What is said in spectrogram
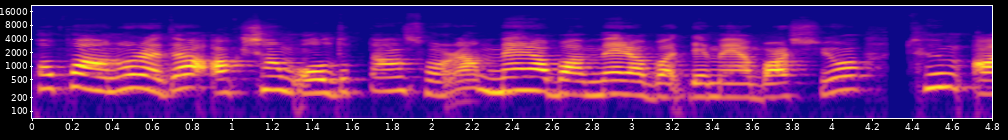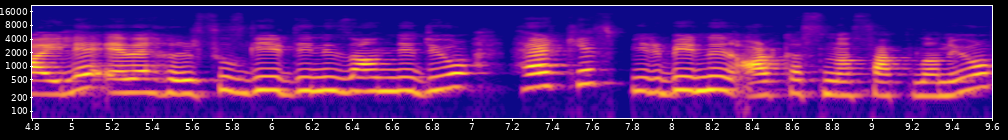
Papağan orada akşam olduktan sonra merhaba merhaba demeye başlıyor. Tüm aile eve hırsız girdiğini zannediyor. Herkes birbirinin arkasına saklanıyor.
